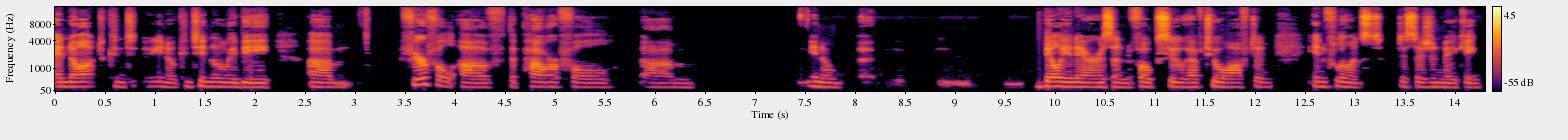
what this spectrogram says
and not, con- you know, continually be um, fearful of the powerful, um, you know, billionaires and folks who have too often influenced decision making.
